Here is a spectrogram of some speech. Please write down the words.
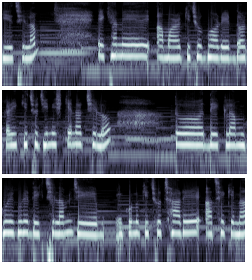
গিয়েছিলাম। এখানে আমার কিছু ঘরের দরকারি কিছু জিনিস কেনার ছিল। তো দেখলাম, ঘুরে ঘুরে দেখছিলাম যে কোনো কিছু ছাড়ে আছে কিনা।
